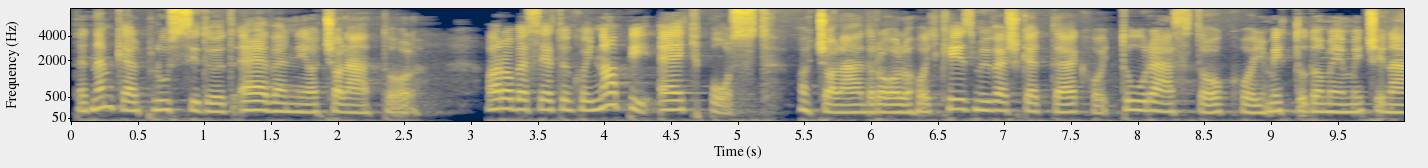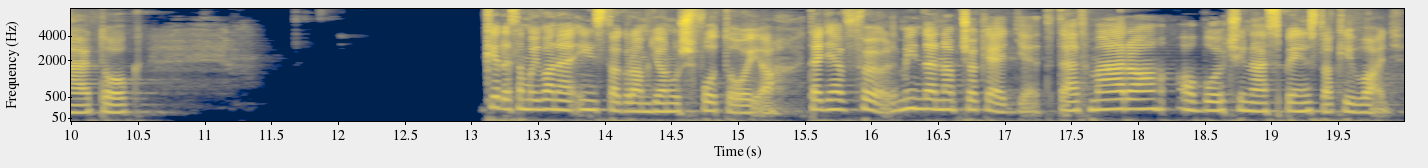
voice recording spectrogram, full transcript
tehát nem kell plusz időt elvenni a családtól. Arról beszéltünk, hogy napi egy poszt a családról, hogy kézműveskedtek, hogy túráztok, hogy mit tudom én, mit csináltok. Kérdezem, hogy van-e Instagram gyanús fotója. Tegyen föl, minden nap csak egyet. Tehát mára abból csinálsz pénzt, aki vagy.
